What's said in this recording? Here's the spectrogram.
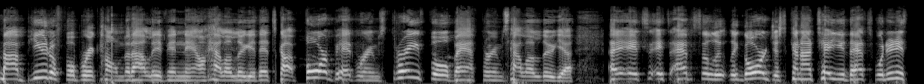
my beautiful brick home that I live in now, hallelujah, that's got four bedrooms, three full bathrooms, hallelujah. Uh, it's, it's absolutely gorgeous. Can I tell you that's what it is?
